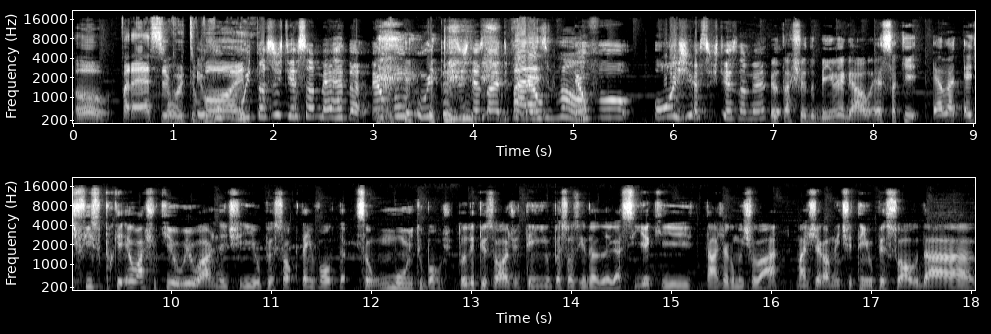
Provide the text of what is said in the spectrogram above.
oh, parece muito eu bom, vou hein? muito assistir essa merda. Eu vou muito assistir essa merda. Parece eu, bom. Eu vou hoje assistir essa merda. Eu tô achando bem legal. É só que ela é difícil porque eu acho que o Will Arnett e o pessoal que tá em volta são muito bons. Todo episódio tem o pessoalzinho da delegacia que tá geralmente lá, mas geralmente tem o pessoal da.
